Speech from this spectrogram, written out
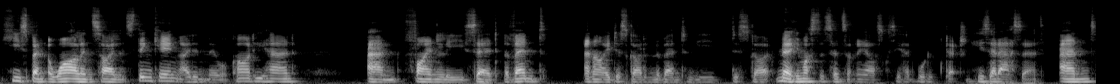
he spent a while in silence thinking, I didn't know what card he had, and finally said event, and I discarded an event, and he discarded. No, he must have said something else because he had Ward of Protection. He said asset. And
